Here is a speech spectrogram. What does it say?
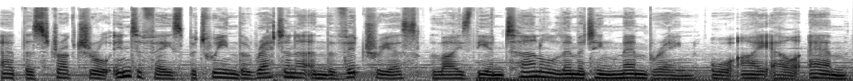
At the structural interface between the retina and the vitreous lies the internal limiting membrane, or ILM,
